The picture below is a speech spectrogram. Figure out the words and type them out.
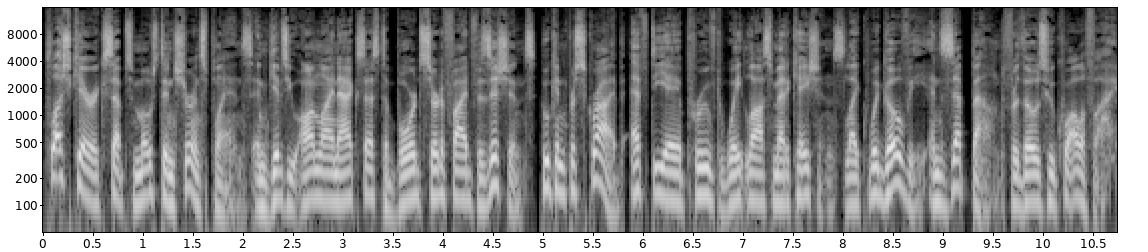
PlushCare accepts most insurance plans and gives you online access to board-certified physicians who can prescribe FDA-approved weight loss medications like Wegovy and Zepbound for those who qualify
